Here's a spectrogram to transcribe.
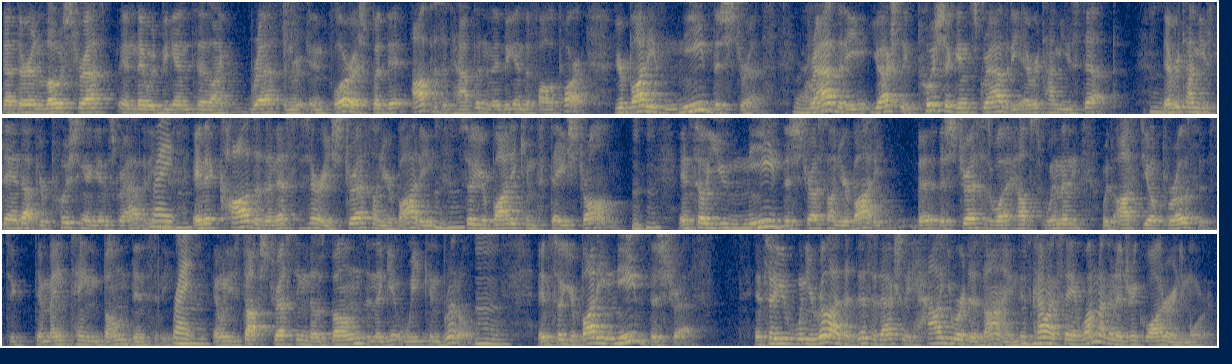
that they're in low stress and they would begin to like rest and, and flourish, but the opposite happened and they begin to fall apart. Your bodies need the stress. Right. Gravity, you actually push against gravity every time you step. Mm-hmm. Every time you stand up, you're pushing against gravity. Right. Mm-hmm. And it causes a necessary stress on your body Mm-hmm. so your body can stay strong. Mm-hmm. And so you need the stress on your body. The, the stress is what helps women with osteoporosis to, to maintain bone density. Right. And when you stop stressing those bones, and they get weak and brittle. Mm. And so your body needs the stress. And so you, when you realize that this is actually how you were designed, it's kind of like saying, well, I'm not going to drink water anymore.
